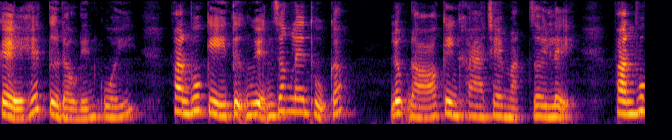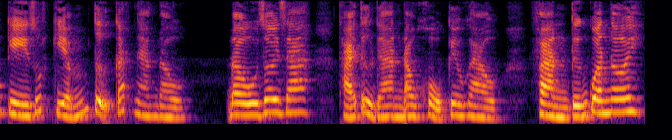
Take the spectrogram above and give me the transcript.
kể hết từ đầu đến cuối. Phàn Vu Kỳ tự nguyện dâng lên thủ cấp. Lúc đó Kinh Kha che mặt rơi lệ. Phàn Vu Kỳ rút kiếm tự cắt ngang đầu. Đầu rơi ra, Thái tử Đan đau khổ kêu gào. Phàn tướng quân ơi!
